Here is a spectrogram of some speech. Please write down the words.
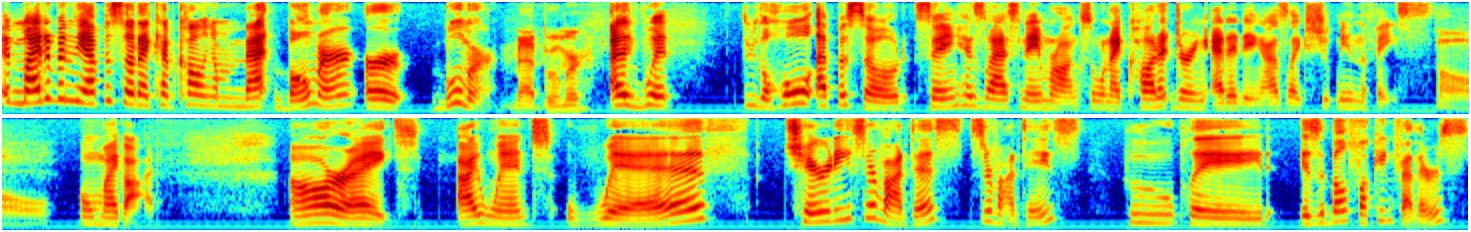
It might have been the episode I kept calling him Matt Bomer or Boomer. Matt Boomer. I went through the whole episode saying his last name wrong, so when I caught it during editing, I was like, "Shoot me in the face." Oh. Oh my god. All right. I went with Charity Cervantes, Cervantes, who played Isabel fucking Feathers.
